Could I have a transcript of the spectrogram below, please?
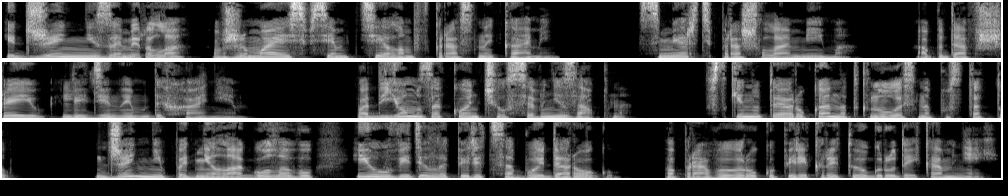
и Дженни замерла, вжимаясь всем телом в красный камень. Смерть прошла мимо, обдав шею ледяным дыханием. Подъем закончился внезапно. Вскинутая рука наткнулась на пустоту. Дженни подняла голову и увидела перед собой дорогу, по правую руку перекрытую грудой камней.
